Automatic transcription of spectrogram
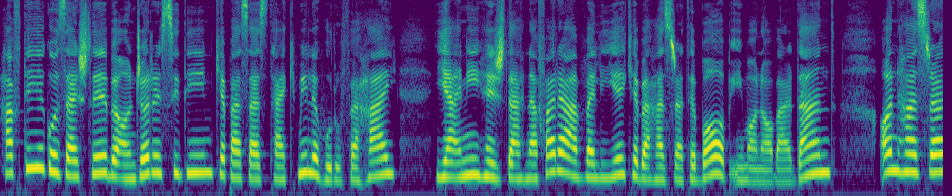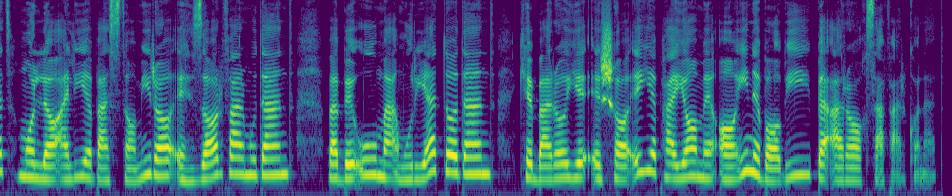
هفته گذشته به آنجا رسیدیم که پس از تکمیل حروف حی یعنی هجده نفر اولیه که به حضرت باب ایمان آوردند آن حضرت ملا علی بستامی را احضار فرمودند و به او مأموریت دادند که برای اشاعه پیام آین بابی به عراق سفر کند.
